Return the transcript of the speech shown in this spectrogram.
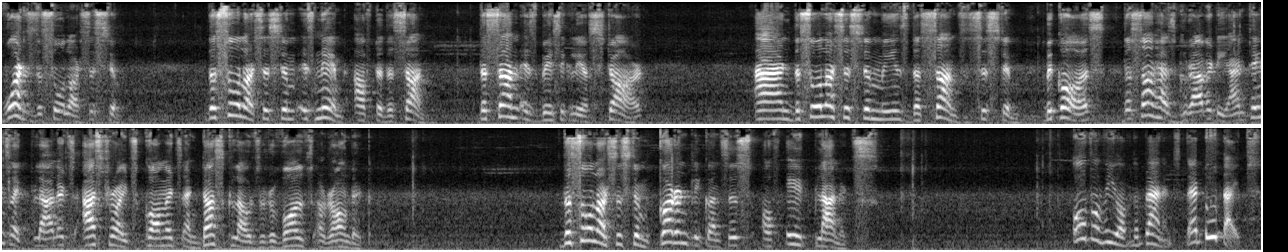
what is the solar system? The solar system is named after the sun. The sun is basically a star and the solar system means the sun's system because the sun has gravity and things like planets, asteroids, comets and dust clouds revolves around it. The solar system currently consists of 8 planets. Overview of the planets. There are two types.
